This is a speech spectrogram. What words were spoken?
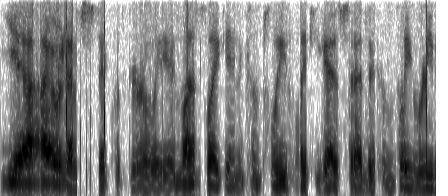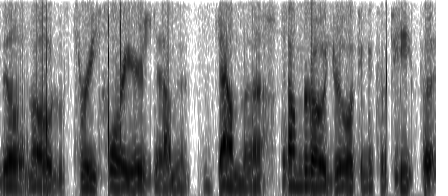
Yeah, I would have to stick with Gurley, unless like in a complete, like you guys said, the complete rebuild mode, three, four years down the down the down the road, you're looking to compete. But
